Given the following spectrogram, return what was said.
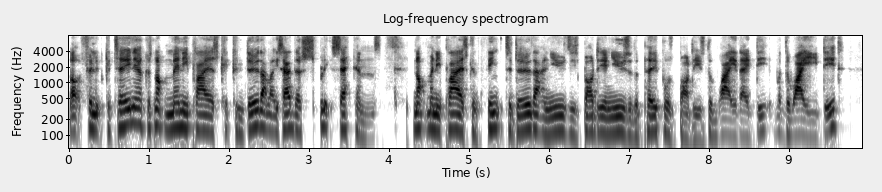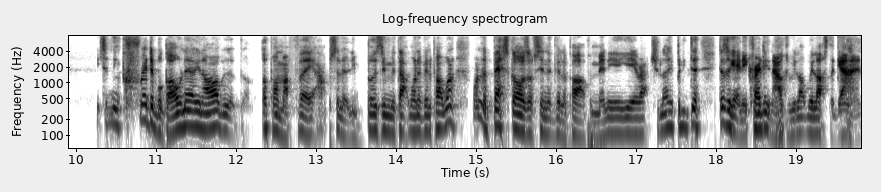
like Philip Coutinho, because not many players can, can do that. Like you said, those split seconds. Not many players can think to do that and use his body and use other people's bodies the way they did, the way he did. It's an incredible goal now. You know, I was up on my feet, absolutely buzzing with that one at Villa Park. One, one of the best goals I've seen at Villa Park for many a year, actually. But he do, doesn't get any credit now because we, lo- we lost the game.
